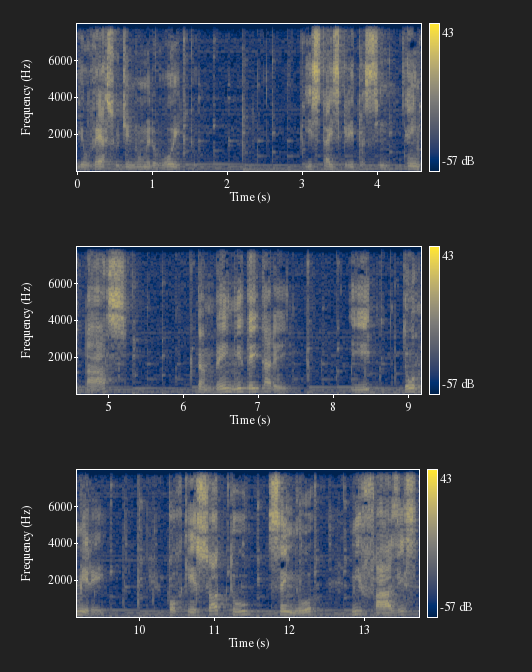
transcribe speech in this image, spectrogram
e o verso de número 8. E está escrito assim: Em paz também me deitarei e dormirei, porque só tu, Senhor, me fazes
